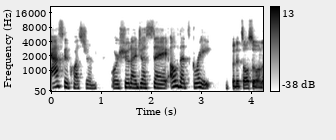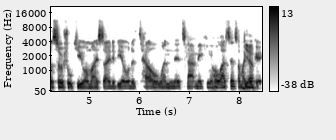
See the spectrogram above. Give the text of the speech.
ask a question? Or should I just say, Oh, that's great? but it's also on a social cue on my side to be able to tell when it's not making a whole lot of sense. I'm like, Yeah. okay,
